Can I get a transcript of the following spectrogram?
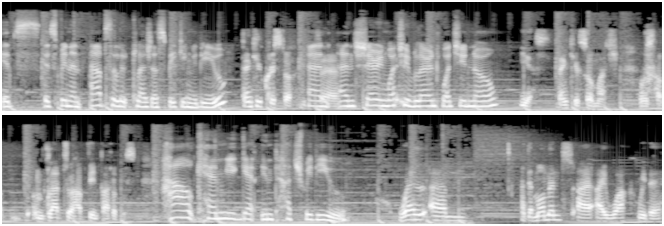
It's it's been an absolute pleasure speaking with you. Thank you, Krista. and uh, and sharing what you've learned, what you know. Yes, thank you so much. I was, I'm glad to have been part of this. How can we get in touch with you? Well, um, at the moment, I, I, work with the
